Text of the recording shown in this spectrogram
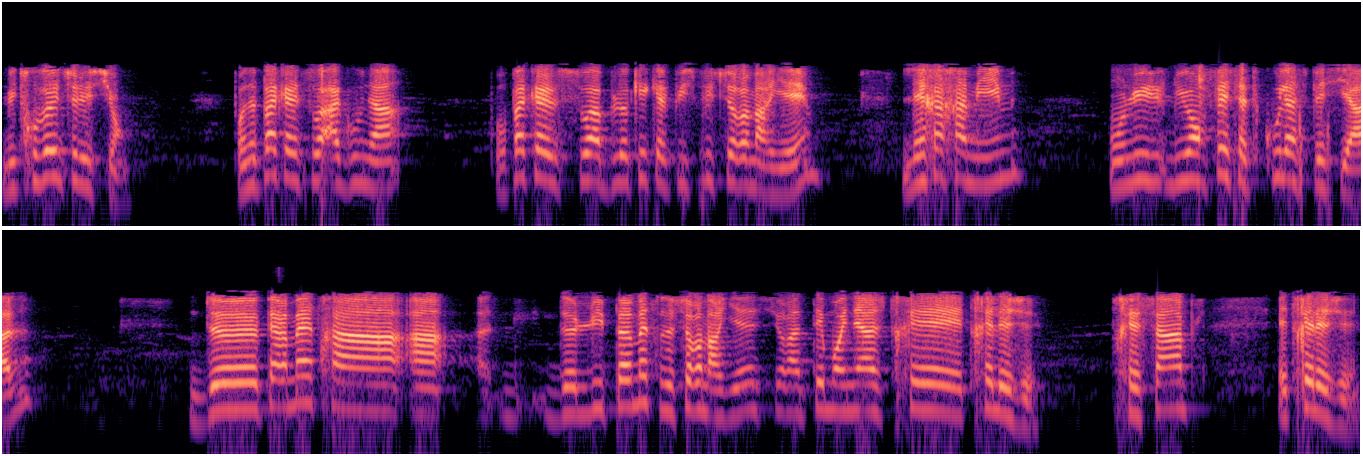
lui trouver une solution. Pour ne pas qu'elle soit Aguna, pour pas qu'elle soit bloquée, qu'elle puisse plus se remarier, les Chachamim on lui, lui ont fait cette coula spéciale de permettre à, de lui permettre de se remarier sur un témoignage très très léger, très simple et très léger.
